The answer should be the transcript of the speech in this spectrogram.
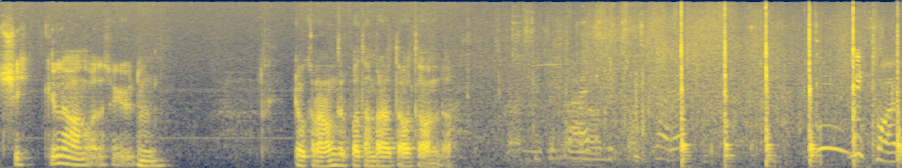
Skikkelig har han reddet seg ut. Mm. Da kan han angre på at han brøt avtalen, da. Litt hår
